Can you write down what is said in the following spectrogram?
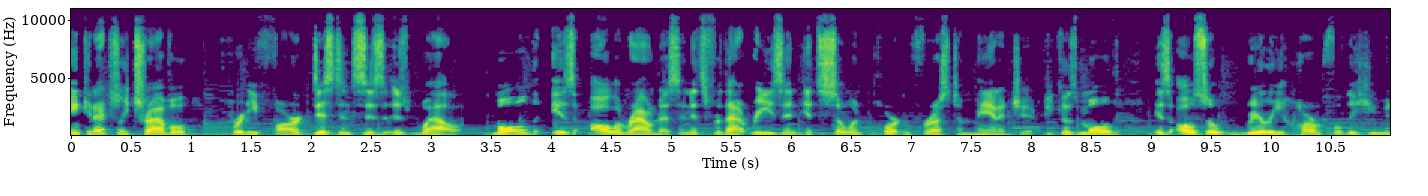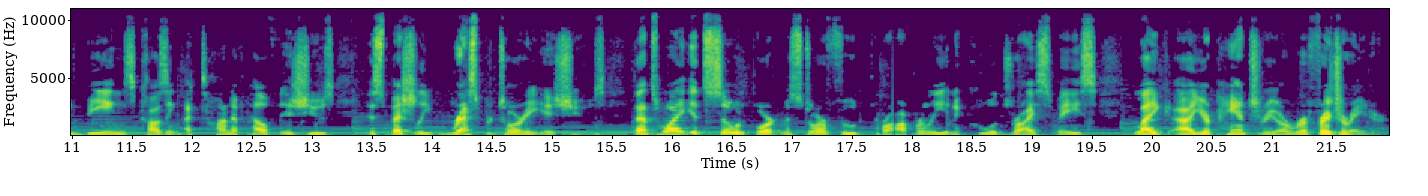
and can actually travel pretty far distances as well. Mold is all around us, and it's for that reason it's so important for us to manage it because mold is also really harmful to human beings, causing a ton of health issues, especially respiratory issues. That's why it's so important to store food properly in a cool, dry space like uh, your pantry or refrigerator.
